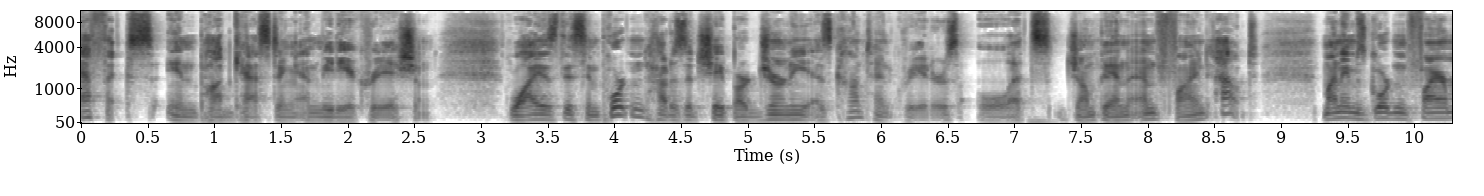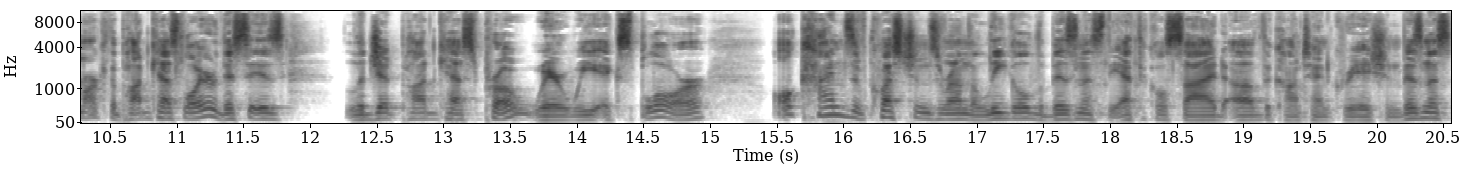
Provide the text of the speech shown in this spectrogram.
ethics in podcasting and media creation. Why is this important? How does it shape our journey as content creators? Let's jump in and find out. My name is Gordon Firemark, the podcast lawyer. This is Legit Podcast Pro, where we explore all kinds of questions around the legal, the business, the ethical side of the content creation business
